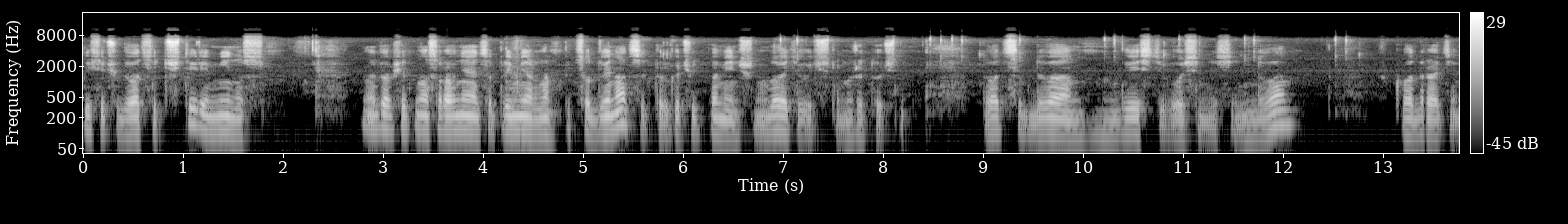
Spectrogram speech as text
1024 минус. Ну, это вообще-то у нас равняется примерно 512, только чуть поменьше. Ну, давайте вычислим уже точно. 22 282 в квадрате.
